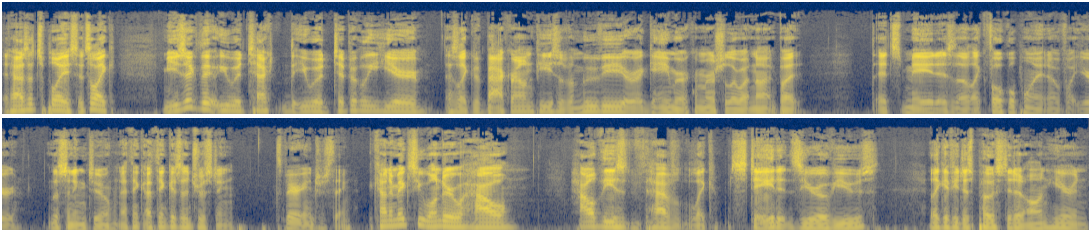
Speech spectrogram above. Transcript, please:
It has its place. It's like music that you would tech that you would typically hear as like a background piece of a movie or a game or a commercial or whatnot, but it's made as the like focal point of what you're listening to. And I think I think it's interesting. It's very interesting. It kind of makes you wonder how how these have like stayed at zero views. Like if you just posted it on here and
